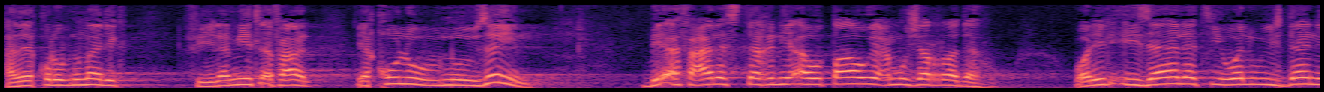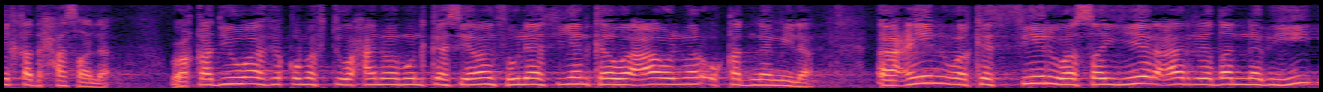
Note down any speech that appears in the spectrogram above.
هذا يقول ابن مالك. في لامية الأفعال. يقول ابن زين بأفعل استغني أو طاوع مجرده وللإزالة والوجدان قد حصل وقد يوافق مفتوحا ومنكسرا ثلاثيا كوعاء المرء قد نمل. أعين وكثير وصير عرضن به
